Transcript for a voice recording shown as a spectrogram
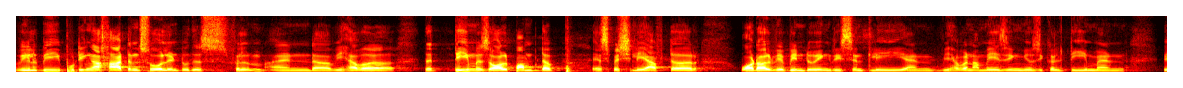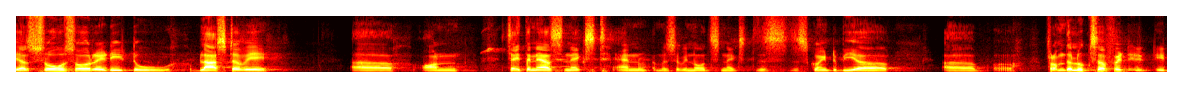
we'll be putting our heart and soul into this film and uh, we have a the team is all pumped up especially after what all we've been doing recently and we have an amazing musical team and we are so so ready to blast away uh, on Chaitanya's next and Mr. Vinod's next. This, this is going to be a, uh, uh, from the looks of it, it, it,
